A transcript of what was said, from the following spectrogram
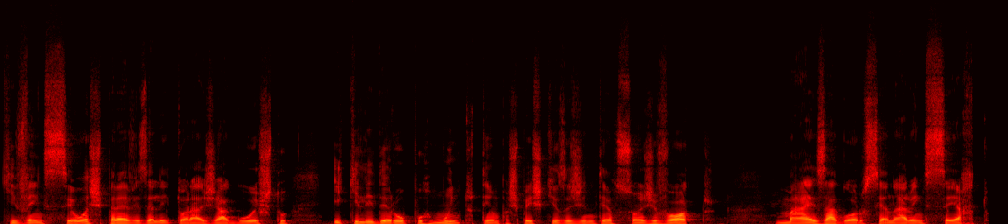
que venceu as prévias eleitorais de agosto e que liderou por muito tempo as pesquisas de intenções de voto. Mas agora o cenário é incerto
